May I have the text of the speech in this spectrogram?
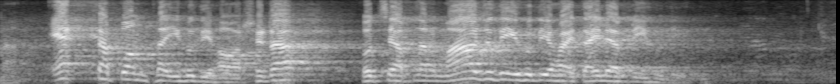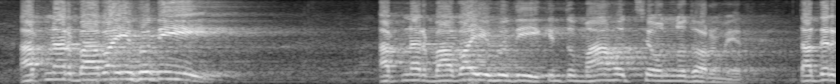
না। একটা পন্থা ইহুদি হওয়ার, সেটা হচ্ছে আপনার মা যদি ইহুদি হয়, তাইলে আপনি ইহুদি। আপনার বাবা ইহুদি, আপনার বাবা ইহুদি, কিন্তু মা হচ্ছে অন্য ধর্মের। তাদের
